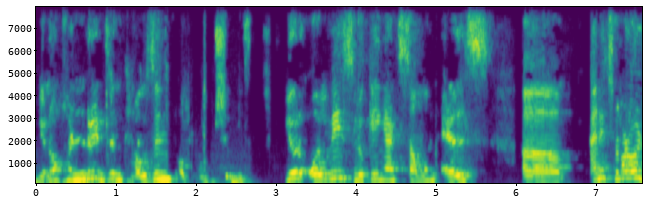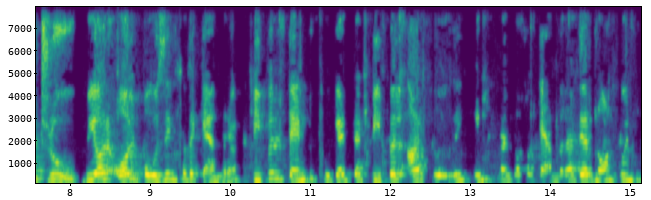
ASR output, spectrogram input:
you know, hundreds and thousands of options. You're always looking at someone else. Uh, and it's not all true. We are all posing for the camera. People tend to forget that people are posing in front of a camera. They're not going to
